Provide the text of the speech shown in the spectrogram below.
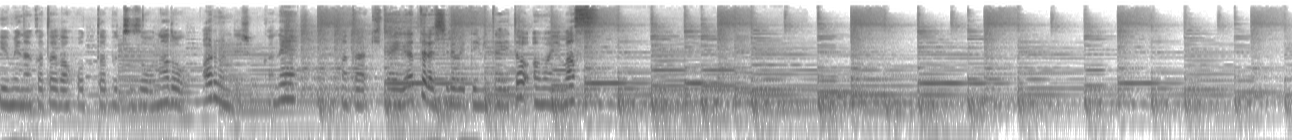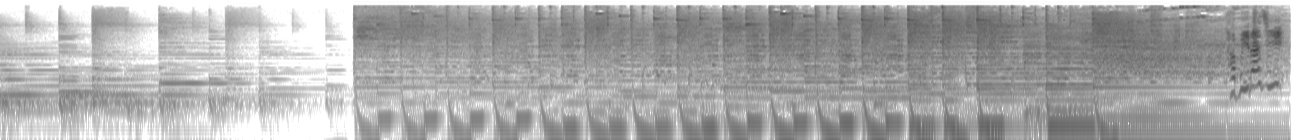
有名な方が彫った仏像などあるんでしょうかね。また機会があったら調べてみたいと思います。旅ラジ。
